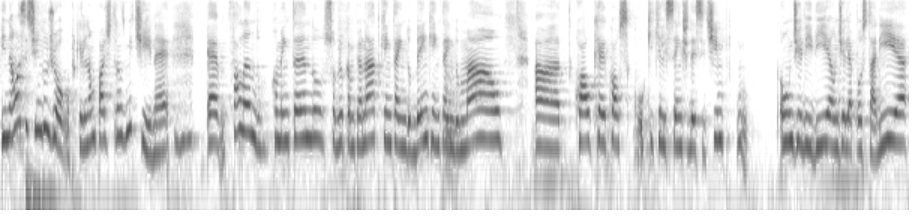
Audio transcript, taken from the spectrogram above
e não assistindo o jogo, porque ele não pode transmitir, né? É, falando, comentando sobre o campeonato, quem tá indo bem, quem tá indo mal, qual que, é- qual, o que, que ele sente desse time, onde ele iria, onde ele apostaria.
